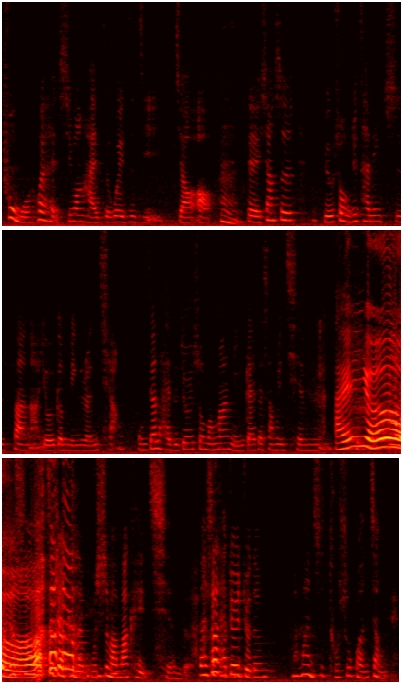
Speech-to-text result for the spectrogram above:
父母会很希望孩子为自己骄傲，嗯，对，像是比如说我们去餐厅吃饭啊，有一个名人墙，我们家的孩子就会说：“妈妈，你应该在上面签名。”哎呦，我就说这个可能不是妈妈可以签的，但是他就会觉得妈妈你是图书馆长哎，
